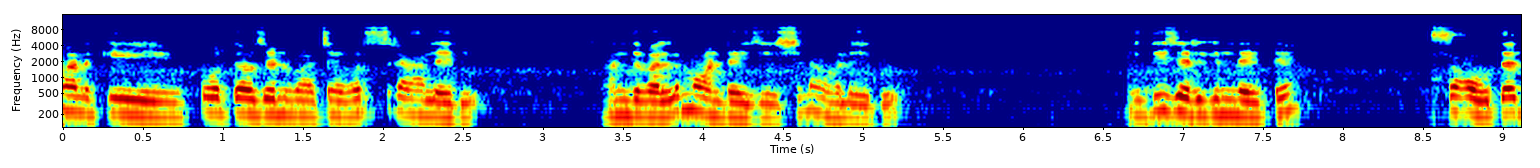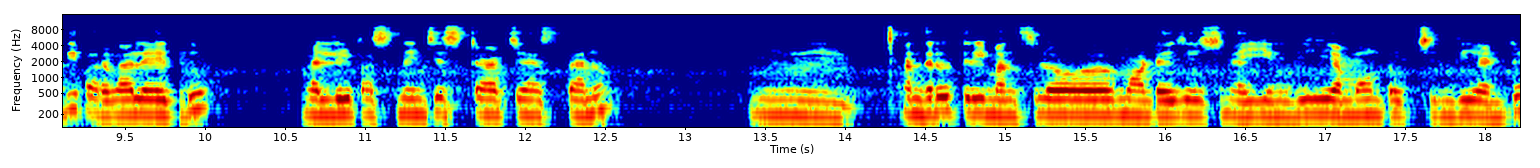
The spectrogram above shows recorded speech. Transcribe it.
మనకి ఫోర్ థౌజండ్ వాచ్ అవర్స్ రాలేదు. అందువల్ల మానిటైజేషన్ అవ్వలేదు. ఇది జరిగిందైతే. సో అవుతుంది పర్వాలేదు. మళ్ళీ ఫస్ట్ నుంచి స్టార్ట్ చేస్తాను. అందరూ త్రీ మంత్స్లో మానిటైజేషన్ అయ్యింది అమౌంట్ వచ్చింది అంటే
